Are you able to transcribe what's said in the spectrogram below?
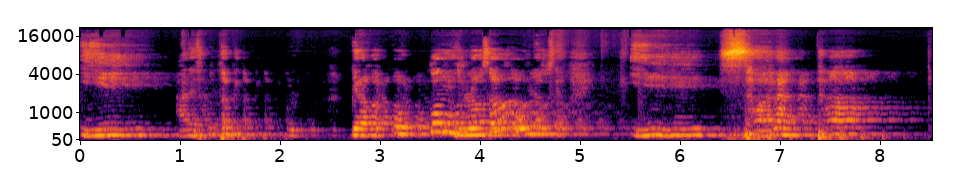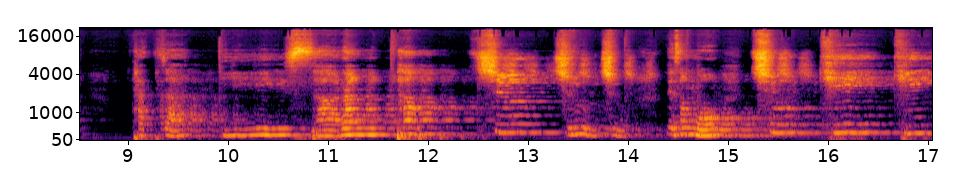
이 아래서부터 밀- 밀어가 꾹 눌러서 올려주세요 이 사랑 다 타짜 이 사랑 다 추추추 내 성모 추기기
